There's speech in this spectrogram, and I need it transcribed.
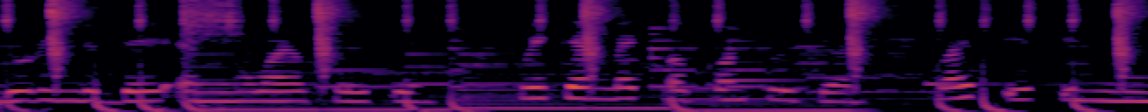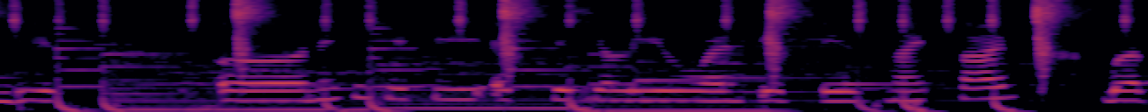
during the day and while sleeping, we can make a conclusion. Light is indeed a necessity, especially when it is nighttime, but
